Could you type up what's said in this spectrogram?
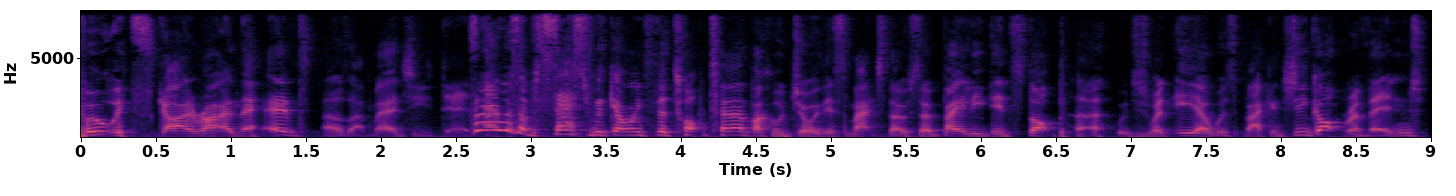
booted Sky right in the head. I was like, man, she's dead. I was obsessed with going to the top turnbuckle during this match, though, so Bayley did stop her, which is when IYO was back, and she got revenge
